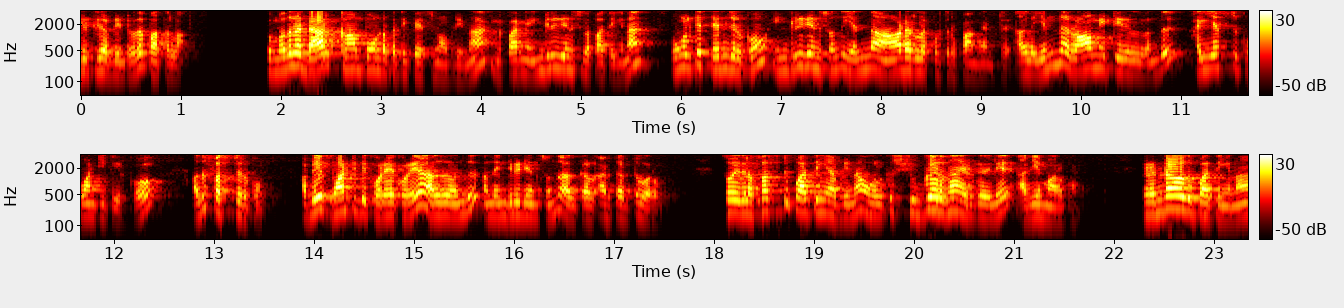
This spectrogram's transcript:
இருக்குது அப்படின்றத பார்த்தலாம் இப்போ முதல்ல டார்க் காம்பவுண்டை பற்றி பேசணும் அப்படின்னா இங்கே பாருங்கள் இன்க்ரீடியன்ஸில் பார்த்தீங்கன்னா உங்களுக்கே தெரிஞ்சிருக்கும் இன்க்ரீடியன்ஸ் வந்து என்ன ஆர்டரில் கொடுத்துருப்பாங்கன்ட்டு. அதில் என்ன ரா மெட்டீரியல் வந்து ஹையஸ்ட் குவான்டிட்டி இருக்கோ அது ஃபஸ்ட் இருக்கும். அப்படியே குவான்டிட்டி குறைய குறைய அது வந்து அந்த இன்க்ரீடியன்ஸ் வந்து அதுக்கு அடுத்தடுத்து வரும். ஸோ இதில் ஃபஸ்ட்டு பார்த்தீங்க அப்படின்னா உங்களுக்கு சுகர் தான் இருக்கிறதுலே அதிகமாக இருக்கும். ரெண்டாவது பார்த்தீங்கன்னா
